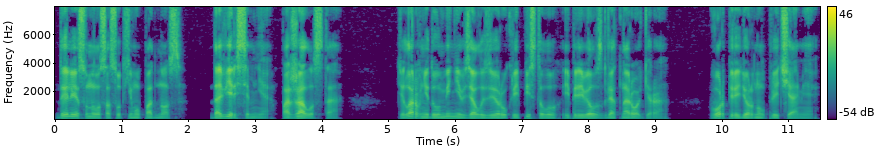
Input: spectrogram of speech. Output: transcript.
Делия сунула сосуд ему под нос. «Доверься мне, пожалуйста». Тилар в недоумении взял из ее рук репистолу и перевел взгляд на Рогера. Вор передернул плечами.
